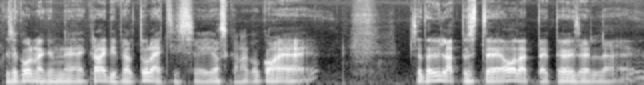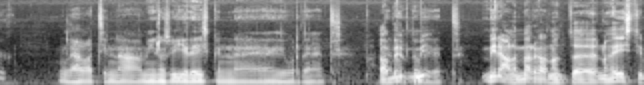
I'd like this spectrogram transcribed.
kui sa kolmekümne kraadi pealt tuled, siis ei oska nagu kohe seda üllatust oodata, et öösel lähevad sinna miinus viieteistkümne juurde need temperatuurid, et mina olen märganud, noh, Eesti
